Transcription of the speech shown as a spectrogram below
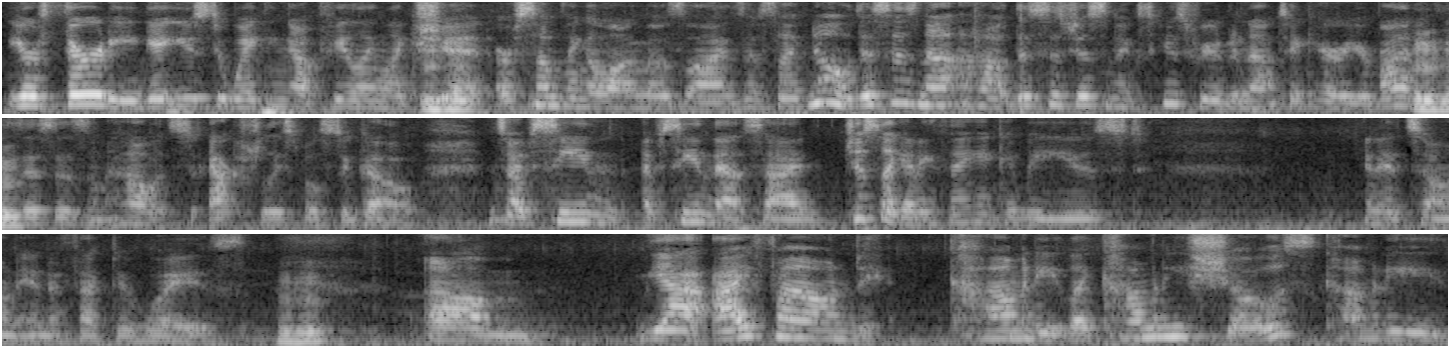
you're 30. Get used to waking up feeling like shit," or something along those lines. And it's like, no, this is not how. This is just an excuse for you to not take care of your body because this isn't how it's actually supposed to go. And so I've seen, I've seen that side. Just like anything, it can be used in its own ineffective ways. Um, yeah, I found comedy, like comedy shows, comedy,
